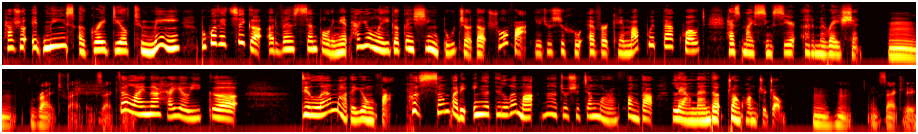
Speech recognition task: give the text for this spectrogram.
他说 it means a great deal to me。不过在这个 advanced sample 里面，他用了一个更吸引读者的说法，也就是 whoever came up with that quote has my sincere admiration。 Mm, right, right, exactly. 再来呢，还有一个 dilemma 的用法，put somebody in a dilemma，那就是将某人放到两难的状况之中。Mm hmm. Exactly.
